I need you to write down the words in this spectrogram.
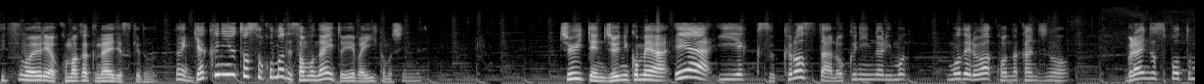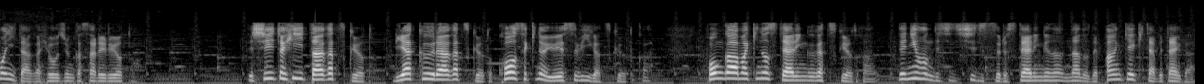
いつもよりは細かくないですけど、逆に言うとそこまで差もないと言えばいいかもしれない。注意点12個目は、Air EX クロスター6人乗りモデルはこんな感じのブラインドスポットモニターが標準化されるよと。で、シートヒーターがつくよと。リアクーラーがつくよと。鉱石の USB がつくよとか。本革巻きのステアリングがつくよとか。で、日本で支持するステアリングなので、パンケーキ食べたいが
